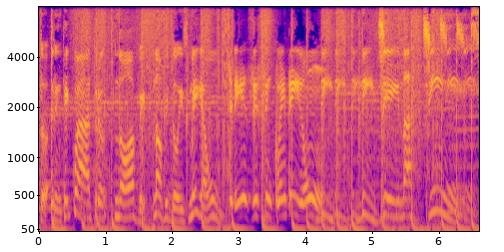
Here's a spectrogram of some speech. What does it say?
Seu evento. 34 99261 1351. DJ Martins.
